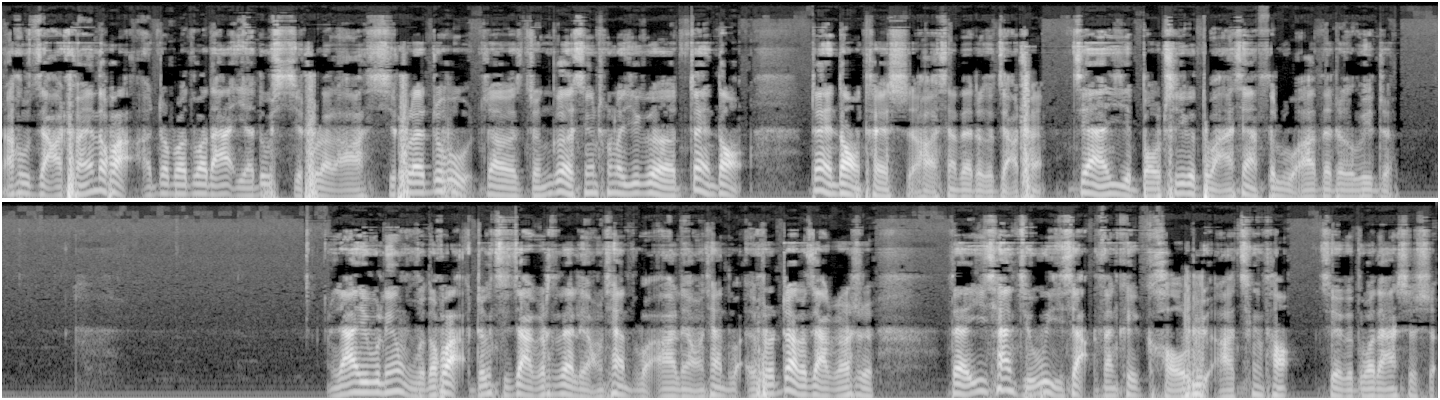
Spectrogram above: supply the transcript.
然后甲醇的话啊，这波多单也都洗出来了啊。洗出来之后，这整个形成了一个震荡、震荡态势哈。现在这个甲醇建议保持一个短线思路啊，在这个位置。燃油零五的话，整体价格是在两千多啊，两千多。就说这个价格是在一千九以下，咱可以考虑啊清仓接个多单试试。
